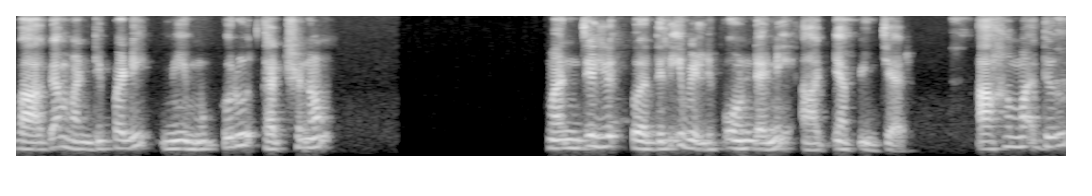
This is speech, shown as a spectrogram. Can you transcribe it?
బాగా మండిపడి మీ ముగ్గురు తక్షణం మంజిల్ వదిలి వెళ్ళిపోండని ఆజ్ఞాపించారు. అహ్మద్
